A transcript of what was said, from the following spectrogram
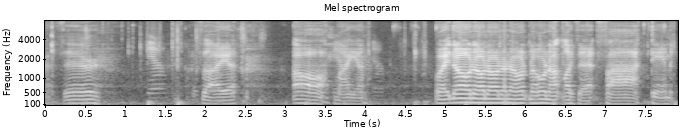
Right there. Yeah. That. Oh, meow, man. meow. Wait, no, no, no, no, no, no, not like that. Fuck, damn it.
